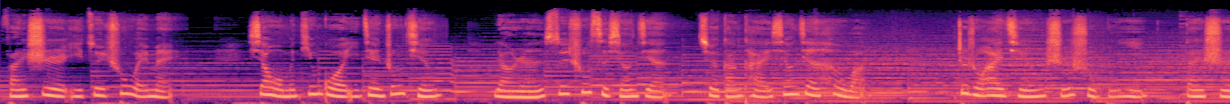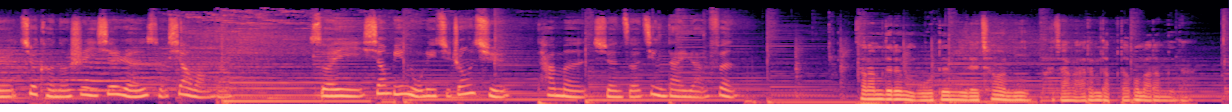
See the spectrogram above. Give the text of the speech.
凡事以最初为美”，像我们听过一见钟情，两人虽初次相见，却感慨相见恨晚。这种爱情实属不易，但是却可能是一些人所向往的。所以，相比努力去争取，他们选择静待缘分。 사람들은 모든 일의 처음이 가장 아름답다고 말합니다.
